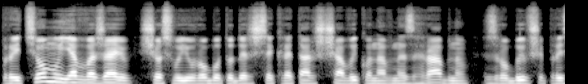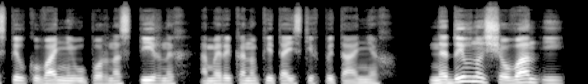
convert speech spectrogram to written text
При цьому я вважаю, що свою роботу держсекретар США виконав незграбно, зробивши при спілкуванні упор на спірних американо-китайських питаннях. Не дивно, що Ван І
